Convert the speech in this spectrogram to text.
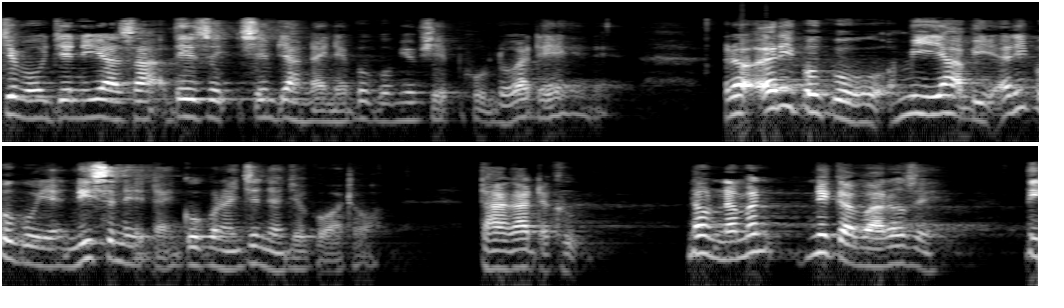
จิตမုံจิตနိယစအသေးစိတ်ရှင်းပြနိုင်တဲ့ပုဂ္ဂိုလ်မျိုးဖြစ်ဖို့လိုအပ်တယ်တဲ့ အဲ့တော့အဲ့ဒီပုဂ္ဂိုလ်ကိုအမိရပြီးအဲ့ဒီပုဂ္ဂိုလ်ရဲ့နိစနစ်အတိုင်းကိုယ်ကိုယ်တိုင်ကျင့်ကြံကြကိုအထောဒါကတခုနောက်နံပါတ်2ကဘာလို့ဆိုသီ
